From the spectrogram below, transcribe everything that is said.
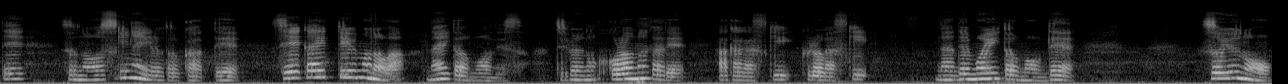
でその好きな色とかって正解っていうものはないと思うんです自分の心の中で赤が好き黒が好き何でもいいと思うんでそういうのを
